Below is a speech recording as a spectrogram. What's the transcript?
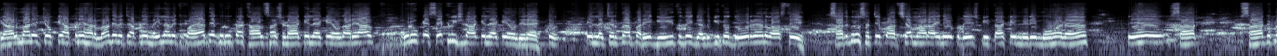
ਜ਼ਾਲਮਾਂ ਨੇ ਚੁੱਕ ਕੇ ਆਪਣੇ ਹਰਮਾਂ ਦੇ ਵਿੱਚ, ਆਪਣੇ ਮਹਿਲਾਂ ਵਿੱਚ ਪਾਇਆ ਤੇ ਗੁਰੂ ਕਾ ਖਾਲਸਾ ਛਡਾ ਕੇ ਲੈ ਕੇ ਆਉਂਦਾ ਰਿਹਾ, ਗੁਰੂ ਕੇ ਸਿੱਖ ਵੀ ਛੁਡਾ ਕੇ ਲੈ ਕੇ ਆਉਂਦੇ ਰਹੇ। ਇਹ ਲਚਰਤਾ ਭਰੇ ਗੀਤ ਤੇ ਗੰਦਗੀ ਤੋਂ ਦੂਰ ਰਹਿਣ ਵਾਸਤੇ ਸਤਿਗੁਰੂ ਸੱਚੇ ਪਾਤਸ਼ਾਹ ਮਹਾਰਾਜ ਨੇ ਉਪਦੇਸ਼ ਕੀਤਾ ਕਿ ਮੇਰੇ ਮੋਹਨ ਇਹ ਸਾਕ ਸਾਕਤ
